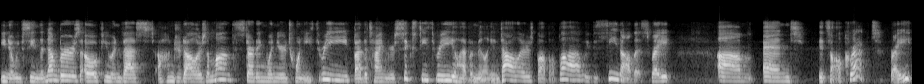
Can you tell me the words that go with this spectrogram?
you know, we've seen the numbers. Oh, if you invest $100 a month starting when you're 23, by the time you're 63, you'll have a million dollars, blah, blah, blah. We've seen all this, right? Um, and it's all correct, right?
